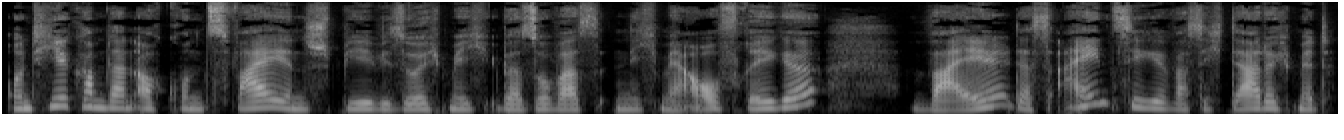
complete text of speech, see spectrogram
Und hier kommt dann auch Grund zwei ins Spiel, wieso ich mich über sowas nicht mehr aufrege, weil das einzige, was ich dadurch mit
